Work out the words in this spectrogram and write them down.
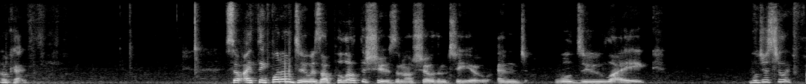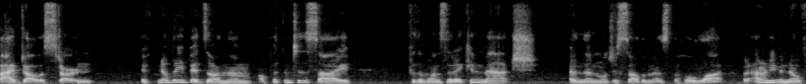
Okay. So I think what I'll do is I'll pull out the shoes and I'll show them to you. And we'll do like, we'll just do like $5 start. And if nobody bids on them, I'll put them to the side for the ones that I can match. and then we'll just sell them as the whole lot. But I don't even know if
